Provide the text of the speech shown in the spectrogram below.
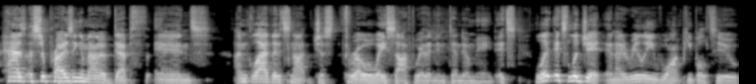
has a surprising amount of depth, and I'm glad that it's not just throwaway software that Nintendo made. It's le- it's legit, and I really want people to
